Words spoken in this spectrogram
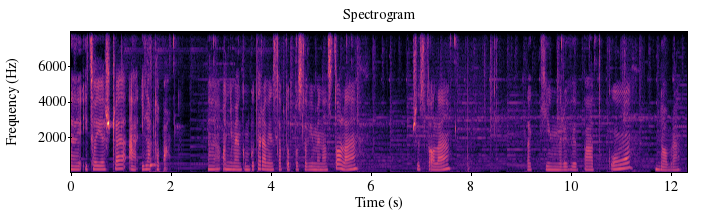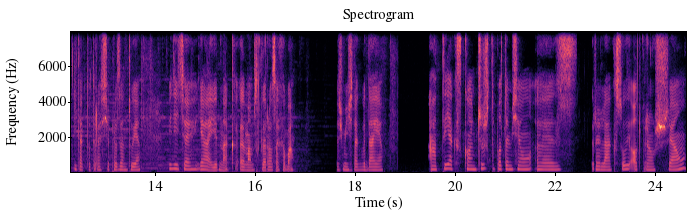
Y, I co jeszcze? A, i laptopa. Y, Oni mają komputera, więc laptop postawimy na stole. Przy stole. W takim wypadku. Dobra, i tak to teraz się prezentuje. Widzicie, ja jednak e, mam sklerozę chyba. Coś mi się tak wydaje. A ty jak skończysz, to potem się y, zrelaksuj, odpręż się.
